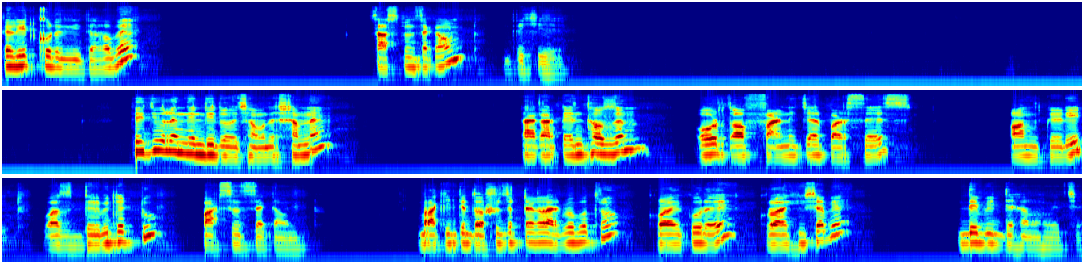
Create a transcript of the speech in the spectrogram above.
ক্রেডিট করে দিতে হবে। সাসপেন্স অ্যাকাউন্ট দেখিয়ে। তৃতীয় লেনদেনটি রয়েছে আমাদের সামনে। Taka ten thousand worth of furniture purchase on credit was debited to purchase account বাকিতে দশ হাজার টাকার আসবাবপত্র ক্রয় করে ক্রয় হিসাবে ডেবিট দেখানো হয়েছে।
